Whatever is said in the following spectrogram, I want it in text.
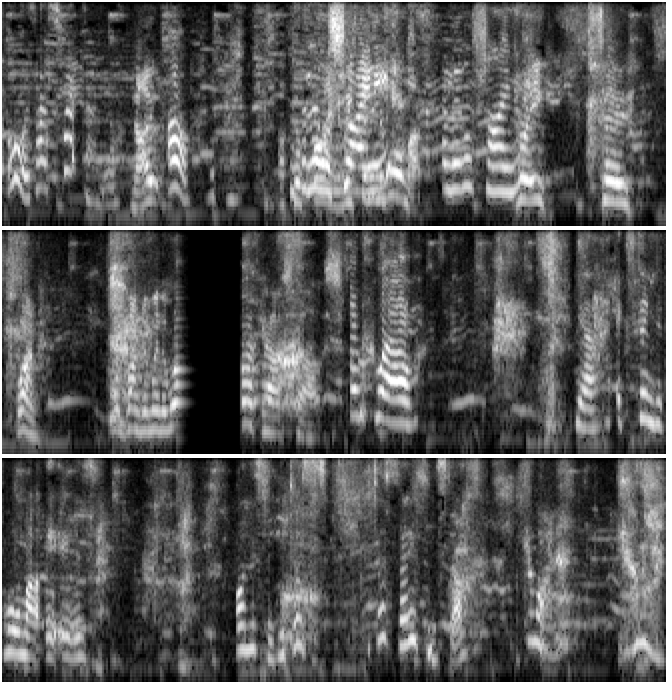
Oh, is that sweat, Daniel? No, Oh, okay. I feel a little fine. Are we still in shiny. the warm up? A little shiny. Three, two, one. I was wondering when the work- workout starts. Um, well, yeah, extended warm up it is. Honestly, he does he does say some stuff. Come on, come on.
